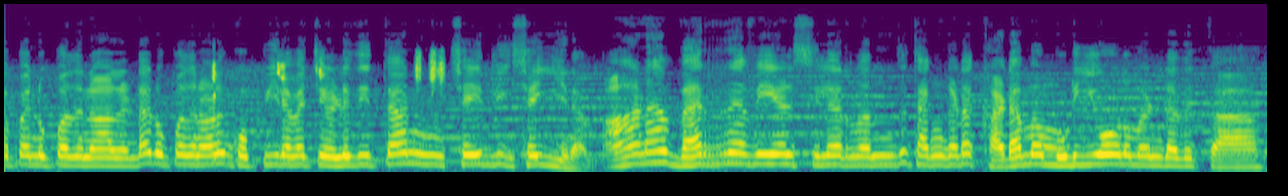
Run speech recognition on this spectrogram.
இப்போ முப்பது நாளுண்டா முப்பது நாளும் கொப்பியில் வச்சு எழுதித்தான் செய்தி செய்யணும் ஆனால் வர்றவியல் சிலர் வந்து தங்களோட கடமை முடியணுமென்றதுக்காக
